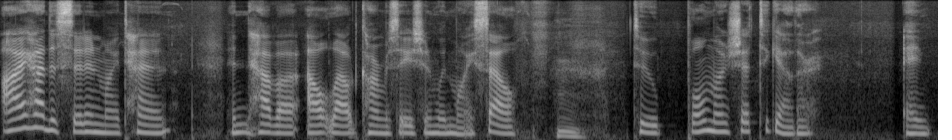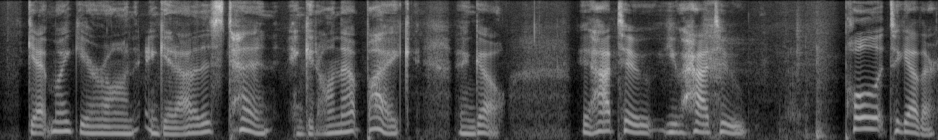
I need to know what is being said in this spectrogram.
I had to sit in my tent and have a out loud conversation with myself to pull my shit together and get my gear on and get out of this tent and get on that bike and go. You had to you had to pull it together.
